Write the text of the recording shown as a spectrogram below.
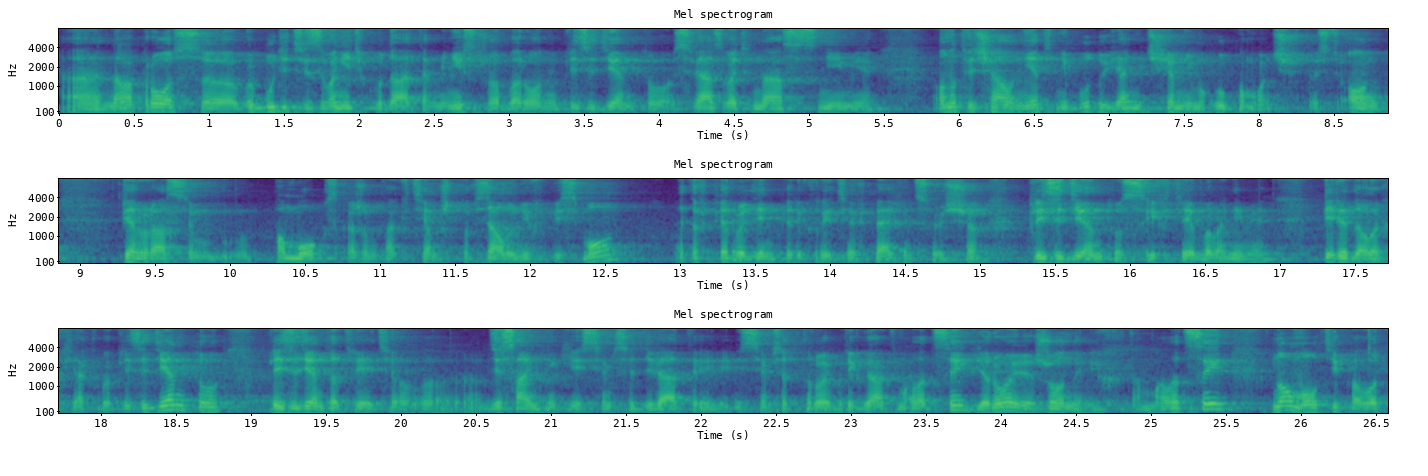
Э, На вопрос, э, вы будете звонить куда-то, министру обороны, президенту, связывать нас с ними, он отвечал, нет, не буду, я ничем не могу помочь. То есть он первый раз им помог, скажем так, тем, что взял у них письмо, это в первый день перекрытия, в пятницу еще, президенту с их требованиями, передал их якобы президенту. Президент ответил, э, десантники из 79-й и 72-й бригад молодцы, герои, жены их там молодцы, но, мол, типа вот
